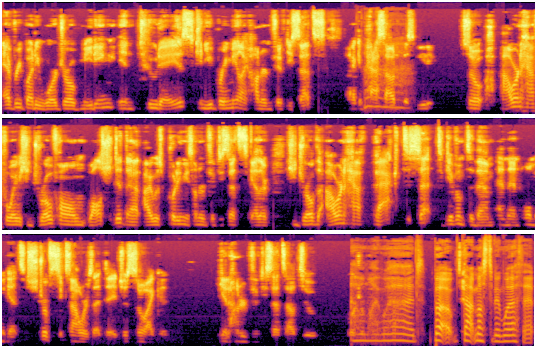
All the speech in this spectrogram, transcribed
everybody wardrobe meeting in two days. Can you bring me like 150 sets? I can pass out at this meeting. So hour and a half away, she drove home. While she did that, I was putting these 150 sets together. She drove the hour and a half back to set to give them to them and then home again. So she drove six hours that day just so I could get 150 sets out to Oh my word! But that must have been worth it.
